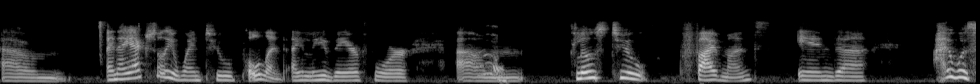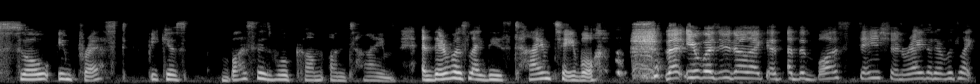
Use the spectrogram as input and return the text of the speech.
Um, and I actually went to Poland. I lived there for um, oh. close to five months. And uh, I was so impressed because buses will come on time. And there was like this timetable that it was you know like at, at, the bus station right? That i was like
